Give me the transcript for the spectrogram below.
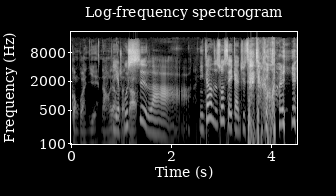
公关业，然后要也不是啦，你这样子说，谁敢去参加公关业？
